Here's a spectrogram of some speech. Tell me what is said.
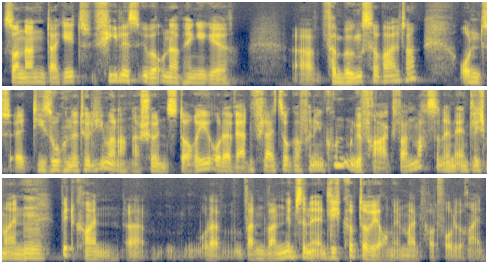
sondern da geht vieles über unabhängige äh, Vermögensverwalter und äh, die suchen natürlich immer nach einer schönen Story oder werden vielleicht sogar von den Kunden gefragt, wann machst du denn endlich meinen hm. Bitcoin äh, oder wann, wann nimmst du denn endlich Kryptowährung in mein Portfolio rein?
